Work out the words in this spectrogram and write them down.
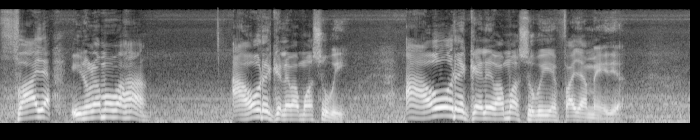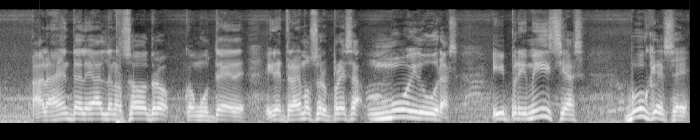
falla y no la vamos a bajar. Ahora es que le vamos a subir. Ahora es que le vamos a subir en falla media. A la gente leal de nosotros, con ustedes. Y le traemos sorpresas muy duras. Y primicias, búsquense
